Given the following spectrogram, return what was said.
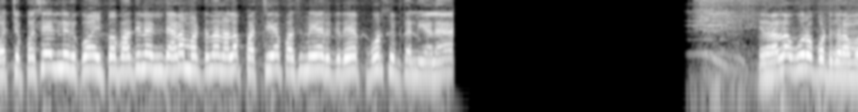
பச்சை பசேல்னு இருக்கும். இப்ப பாத்தீங்கன்னா இந்த இடம் மட்டும்தான். நல்லா பச்சையா பசுமையா இருக்குது. போர் செட் தண்ணியால. இதை நல்லா ஊற போட்டுக்கிறோம்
